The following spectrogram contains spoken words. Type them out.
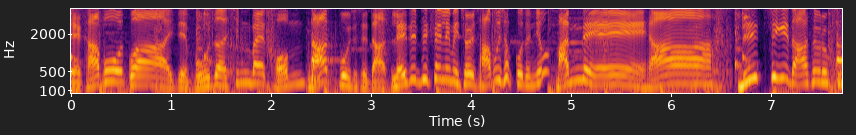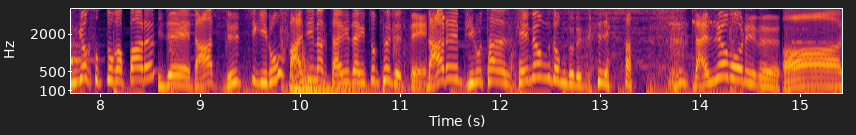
예 갑옷과 이제 모자 신발 검낫 보여주세요 낫. 레드픽셀님이 저를 잡으셨거든요? 맞네. 아 밀치기 낫으로 공격 속도가 빠른? 이제 낫 밀치기로 마지막 자기장이 좁혀질 때 나를 비롯하는 3명 정도를 그냥 날려버리는. 아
